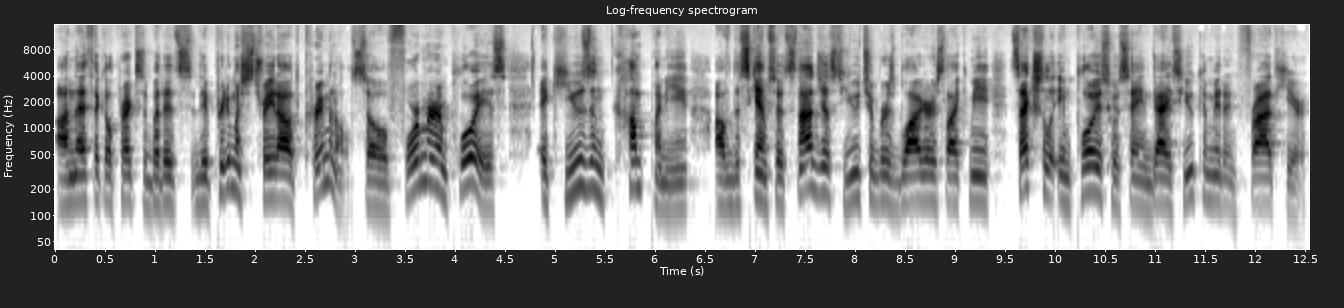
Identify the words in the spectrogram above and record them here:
unethical practices, but it's they're pretty much straight out criminals. So former employees accusing company of the scam. So it's not just YouTubers, bloggers like me. It's actually employees who are saying, guys, you committing fraud here.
